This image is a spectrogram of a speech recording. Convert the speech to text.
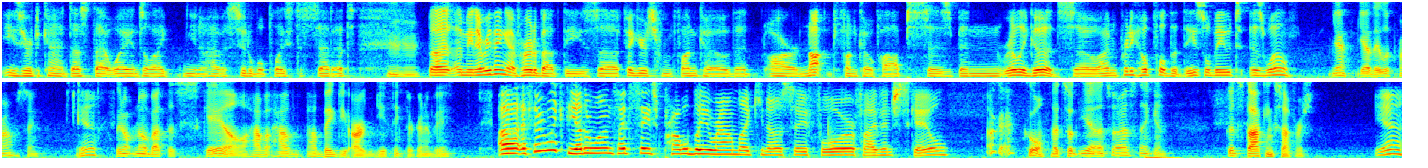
easier to kind of dust that way until I you know have a suitable place to set it. But I mean, everything I've heard about these uh, figures from Funko that are not Funko Pops has been really good. So I'm pretty hopeful that these will be t- as well. Yeah, yeah, they look promising. Yeah. We don't know about the scale. How how how big do you are do you think they're going to be? Uh, if they're like the other ones, I'd say it's probably around like you know, say four or five inch scale. Okay, cool. That's what yeah, that's what I was thinking. Good stocking stuffers. Yeah,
